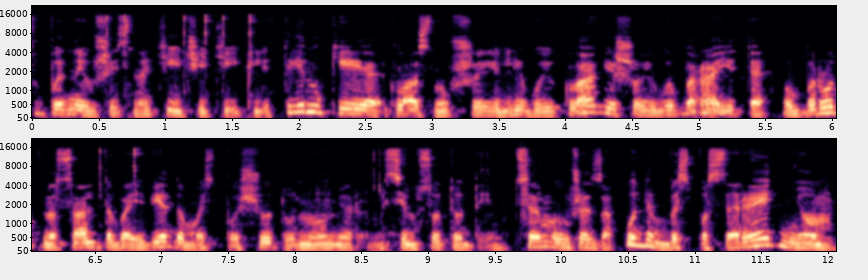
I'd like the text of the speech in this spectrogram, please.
зупинившись на тій чи тій клітинки, класнувши лівою клавішою, вибираєте оборотно сальдова відомость по щоту номер 701. Це ми вже заходимо безпосередньо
